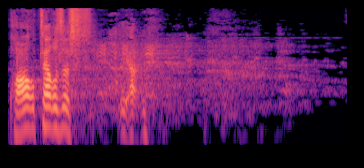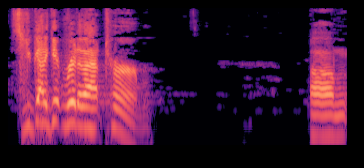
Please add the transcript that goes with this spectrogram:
Paul tells us, yeah, so you got to get rid of that term. Um,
